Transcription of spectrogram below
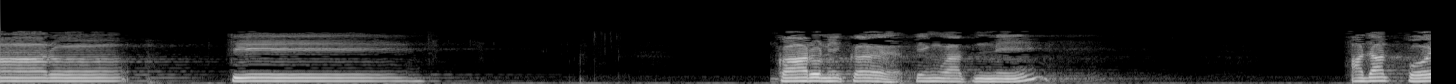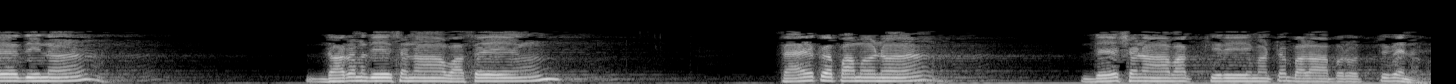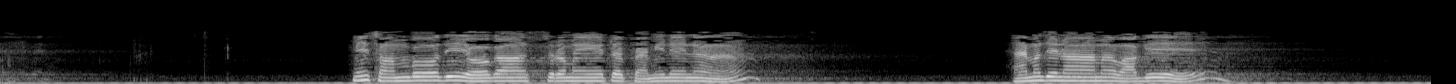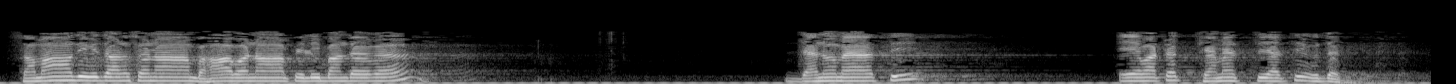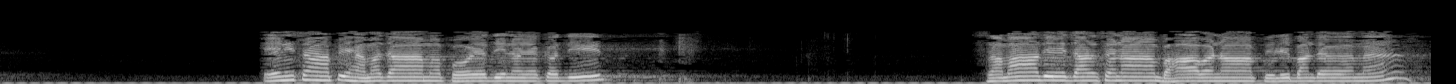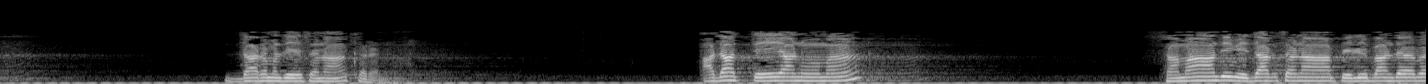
චත්තාරෝ තී කාරුණික පින්වත්නි අදත් පොය දින ධර්ම දේශනා වශයෙන් පැයක පමණ දේශනාවක් කිරීමට බලාපොරොත්තු වෙනවා. මේ සම්බෝධි යෝගාශ්‍රමයට පැමිණෙන හැමදෙනාම වගේ සමාධි විදර්ශනා භාවනා පිළිබඳව දැනුම ඇති ඒවට කැමැත්ත ඇති උදවි. ඒ නිසා අපි හැමදාම පොය දිනයකදී සමාධි දර්ශනා භාවනා පිළිබඳවම ධර්ම දේශනා කරනවා. අදත් ඒ අනුවම සමාධි විදර්ශනා පිළිබඳව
